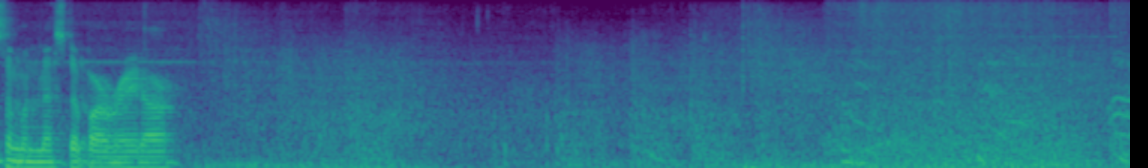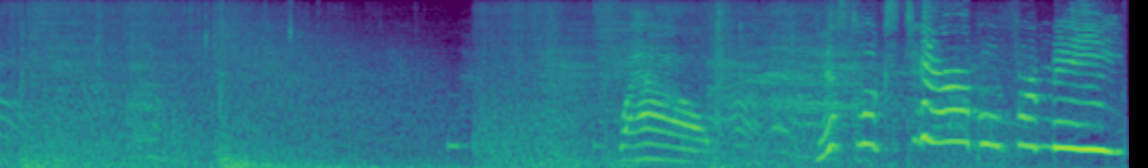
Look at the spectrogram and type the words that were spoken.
Someone messed up our radar. Wow. This looks terrible for me.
